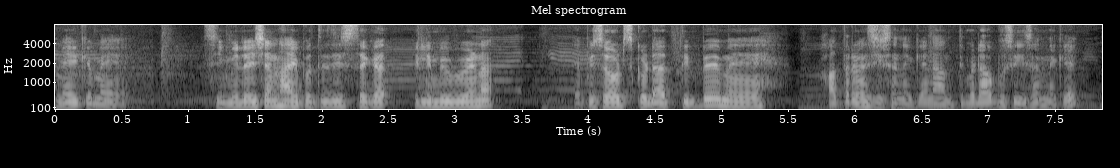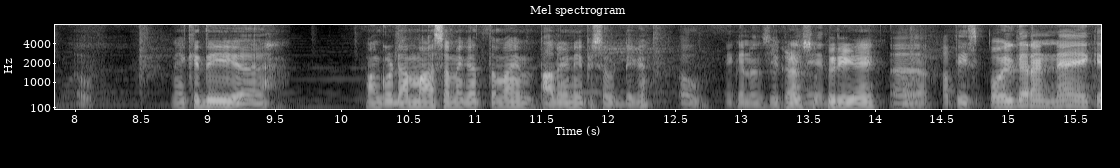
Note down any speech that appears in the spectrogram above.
මේක මේ සිමිලේෂන් හයිපතිසිස් එක පිළිබිබ වෙන එපිසෝඩ්ස් ගොඩත් තිබේ මේ හතරම සිසන එකන අන්තිමට අපපු සීසන එක. මේකදී මං ගොඩම් ආසම එකත්තමයි පලන එපිසෝඩ් එක. ඔව. එක නො. එකන සුපිරිනේ අපි ස්පොයිල් කරන්න ඒක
